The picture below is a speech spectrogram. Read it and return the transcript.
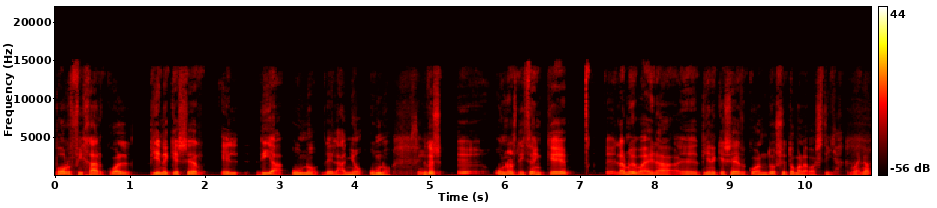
por fijar cuál tiene que ser el día 1 del año 1. Entonces, unos dicen que la nueva era tiene que ser cuando se toma la Bastilla. Bueno.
